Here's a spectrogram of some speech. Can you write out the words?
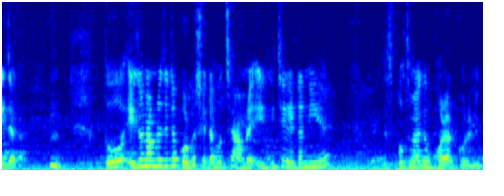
এই জায়গা। হুম? তো এই জন্য আমরা যেটা করব, সেটা হচ্ছে আমরা এর নিচের এটা নিয়ে প্রথমে আগে ভরাট করে নেব।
